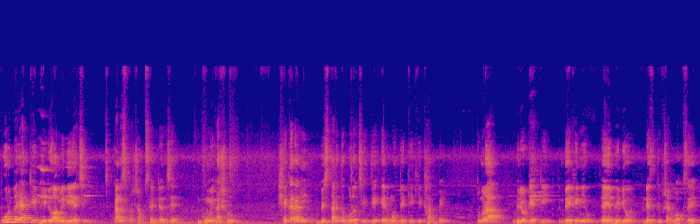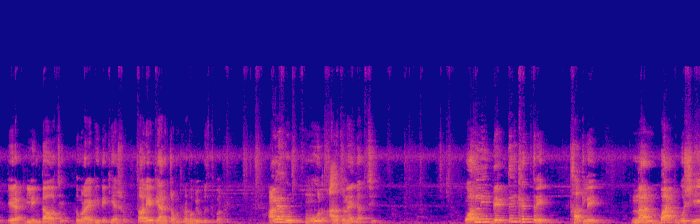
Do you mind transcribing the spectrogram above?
পূর্বের একটি ভিডিও আমি দিয়েছি ট্রান্সফারেশন অফ সেন্টেন্সে ভূমিকা শুরু সেখানে আমি বিস্তারিত বলেছি যে এর মধ্যে কি কি থাকবে। তোমরা ভিডিওটি একটি দেখে নিও। এই ভিডিওর ডেসক্রিপশন বক্সে এর একটি লিঙ্ক দেওয়া আছে। তোমরা এটি দেখে আসো। তাহলে এটি আরও চমৎকারভাবে বুঝতে পারবে। আমি এখন মূল আলোচনায় যাচ্ছি। অনলি ব্যক্তির ক্ষেত্রে থাকলে নান বাট বসিয়ে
